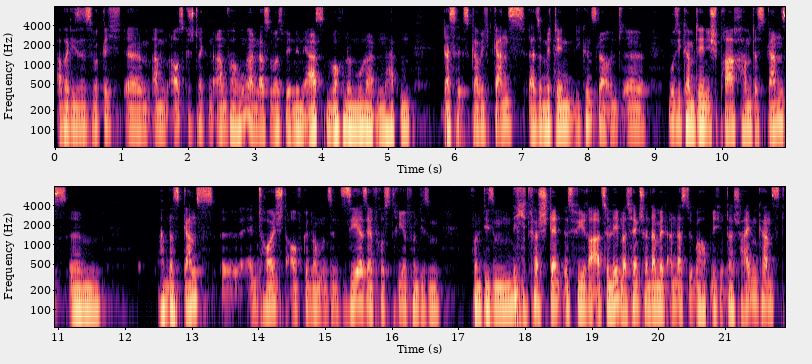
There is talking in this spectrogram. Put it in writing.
Aber dieses wirklich ähm, am ausgestreckten Arm verhungern lassen, was wir in den ersten Wochen und Monaten hatten, das ist, glaube ich, ganz, also mit denen die Künstler und äh, Musiker, mit denen ich sprach, haben das ganz, ähm, haben das ganz äh, enttäuscht aufgenommen und sind sehr, sehr frustriert von diesem, von diesem Nichtverständnis für ihre Art zu leben. Das fängt schon damit an, dass du überhaupt nicht unterscheiden kannst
